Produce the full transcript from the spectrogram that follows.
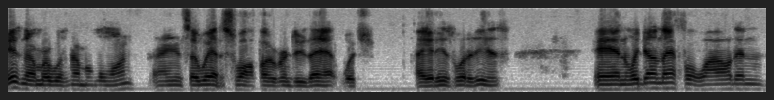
his number was number one, and so we had to swap over and do that. Which, hey, it is what it is. And we done that for a while. Then,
